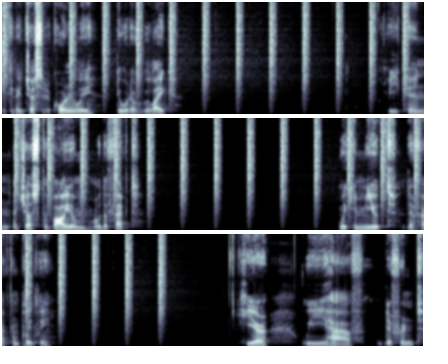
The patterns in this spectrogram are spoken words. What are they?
We can adjust it accordingly, do whatever we like. We can adjust the volume of the effect we can mute the effect completely. Here we have different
